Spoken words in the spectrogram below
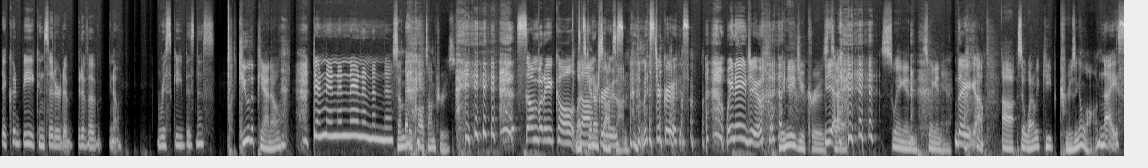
It could be considered a bit of a, you know, risky business. Cue the piano. Somebody call Tom Cruise. Somebody call Let's Tom get our Cruise. socks on. Mr. Cruise. we need you. We need you, Cruise, Yeah. to swing in, swing in here. there you go. Uh, so why don't we keep cruising along? Nice.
